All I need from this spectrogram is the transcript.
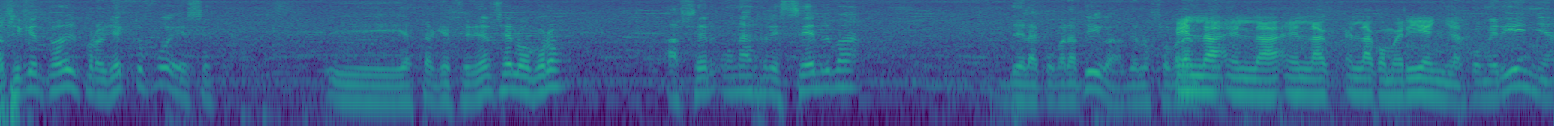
Así que entonces el proyecto fue ese. Y hasta que final se logró hacer una reserva de la cooperativa, de los sobrantes. En la, en la, en la, en la comerieña. La comerieña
